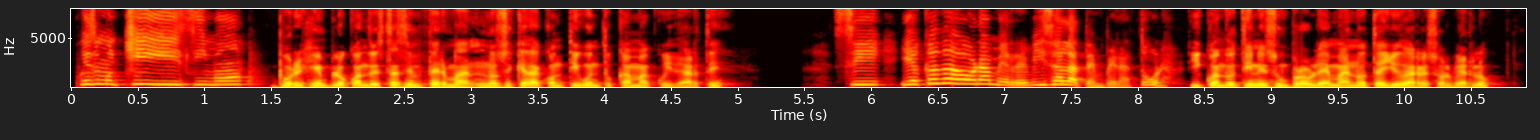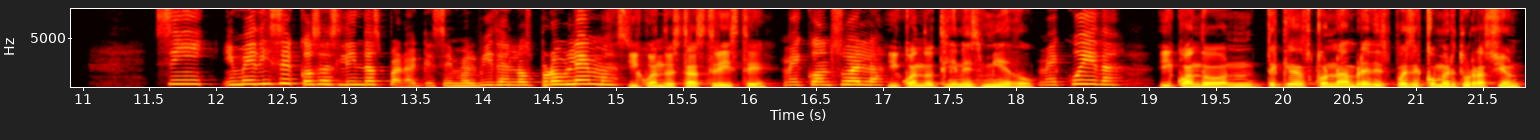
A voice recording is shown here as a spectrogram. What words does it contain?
Pues muchísimo. Por ejemplo, cuando estás enferma, ¿no se queda contigo en tu cama a cuidarte? Sí, y a cada hora me revisa la temperatura. ¿Y cuando tienes un problema, no te ayuda a resolverlo? Sí, y me dice cosas lindas para que se me olviden los problemas. ¿Y cuando estás triste? Me consuela. ¿Y cuando tienes miedo? Me cuida. ¿Y cuando te quedas con hambre después de comer tu ración?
